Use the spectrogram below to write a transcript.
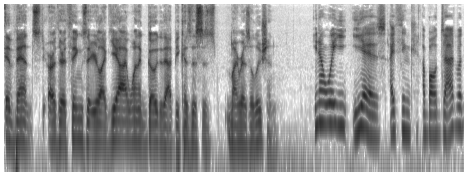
events? Are there things that you're like, yeah, I want to go to that because this is my resolution? In a way, yes, I think about that, but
